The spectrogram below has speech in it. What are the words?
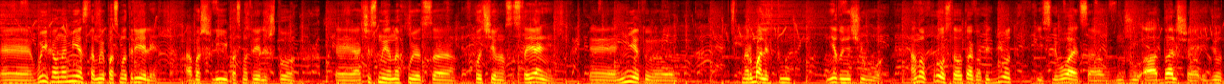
Э, Выехав на место, мы посмотрели, обошли, посмотрели, что э, очистные находятся в плачевном состоянии. Нету нормальных труб, нету ничего. Оно просто вот так вот идет и сливается в Мжу, а дальше идет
